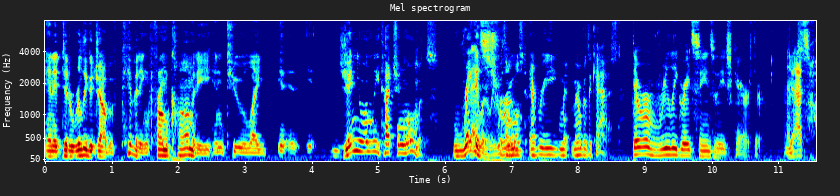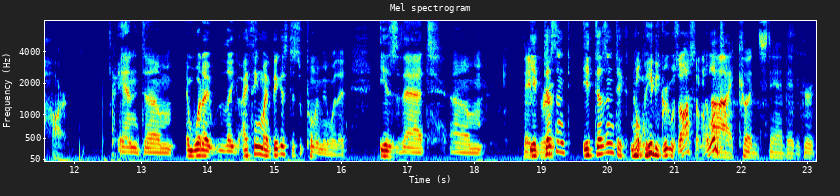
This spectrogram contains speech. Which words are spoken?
and it did a really good job of pivoting from comedy into like i i genuinely touching moments regularly with almost every m- member of the cast. There were really great scenes with each character, and Yes. that's hard. And um and what I like, I think my biggest disappointment with it is that um Baby it Groot. doesn't it doesn't no Baby Groot was awesome. I loved. I couldn't stand Baby Groot.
